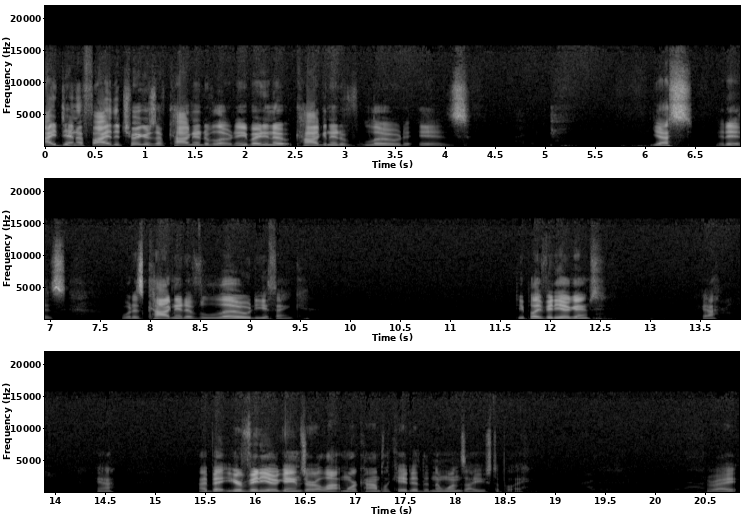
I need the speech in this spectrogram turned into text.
identify the triggers of cognitive load. Anybody know what cognitive load is? Yes, it is. What is cognitive load, you think? Do you play video games? Yeah? Yeah? I bet your video games are a lot more complicated than the ones I used to play. Right?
